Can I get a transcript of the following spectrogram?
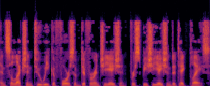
and selection too weak a force of differentiation, for speciation to take place.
